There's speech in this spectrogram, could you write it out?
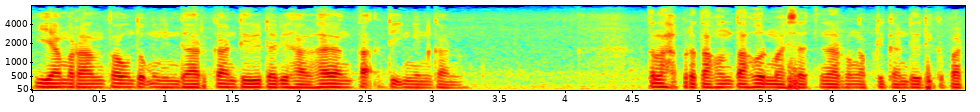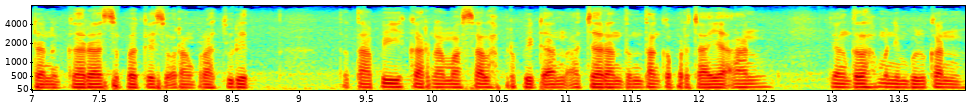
Ia merantau untuk menghindarkan diri dari hal-hal yang tak diinginkan. Telah bertahun-tahun Mas Jenar mengabdikan diri kepada negara sebagai seorang prajurit, tetapi karena masalah perbedaan ajaran tentang kepercayaan yang telah menimbulkan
